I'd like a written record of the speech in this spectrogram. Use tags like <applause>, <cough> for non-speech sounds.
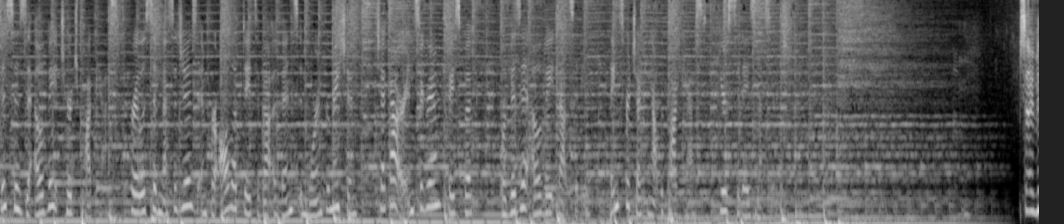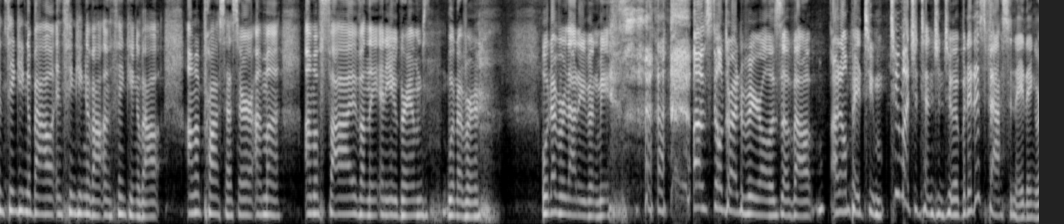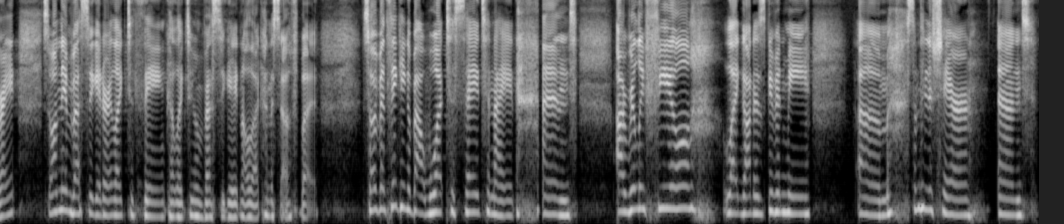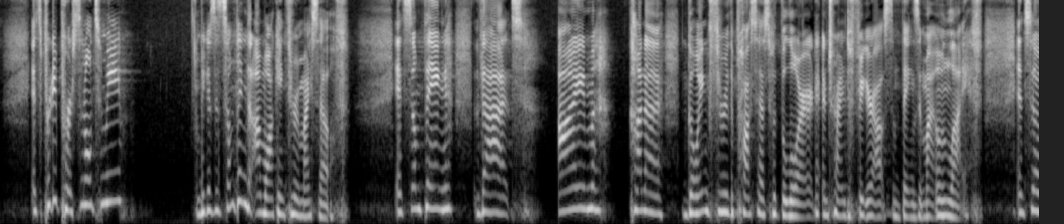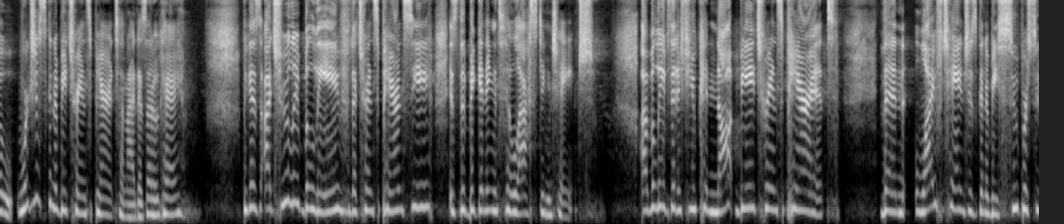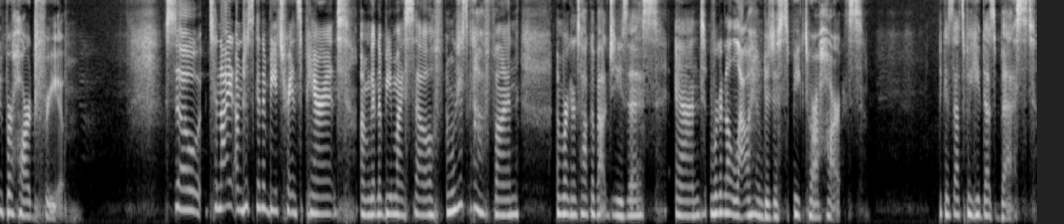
This is the Elevate Church podcast. For a list of messages and for all updates about events and more information, check out our Instagram, Facebook, or visit elevate.city. Thanks for checking out the podcast. Here's today's message. So I've been thinking about and thinking about and thinking about. I'm a processor. I'm a I'm a five on the Enneagram, whatever whatever that even means. <laughs> I'm still trying to figure all this stuff out. I don't pay too too much attention to it, but it is fascinating, right? So I'm the investigator. I like to think, I like to investigate and all that kind of stuff. But so I've been thinking about what to say tonight, and I really feel like God has given me um, something to share, and it's pretty personal to me because it's something that I'm walking through myself. It's something that I'm kind of going through the process with the Lord and trying to figure out some things in my own life. And so we're just going to be transparent tonight. Is that okay? Because I truly believe that transparency is the beginning to lasting change. I believe that if you cannot be transparent, then life change is going to be super, super hard for you. So tonight, I'm just going to be transparent. I'm going to be myself, and we're just going to have fun. And we're going to talk about Jesus, and we're going to allow Him to just speak to our hearts because that's what He does best.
